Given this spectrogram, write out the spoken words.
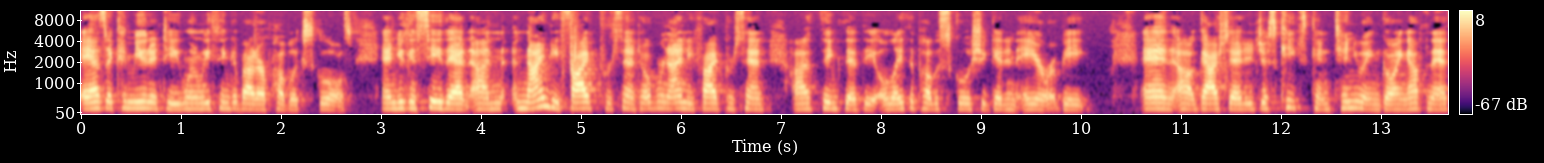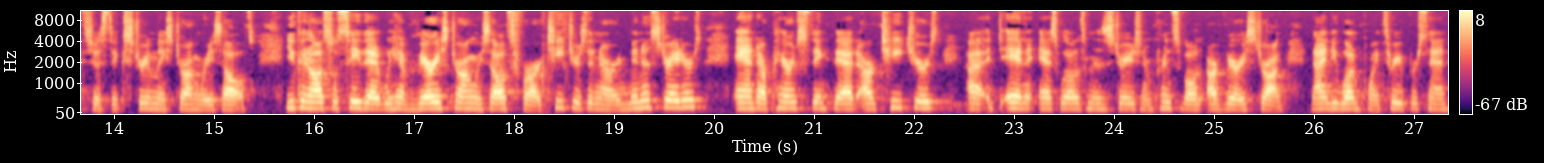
as a community when we think about our public schools. And you can see that uh, 95%, over 95%, uh, think that the Olathe Public Schools should get an A or a B. And uh, gosh, that it just keeps continuing going up, and that's just extremely strong results. You can also see that we have very strong results for our teachers and our administrators, and our parents think that our teachers, uh, and as well as administrators and principals, are very strong 91.3%,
